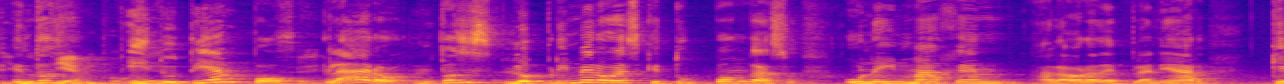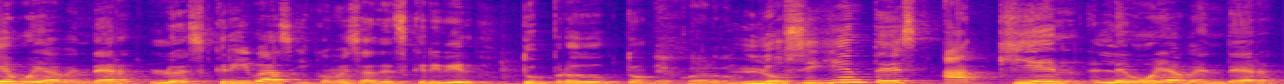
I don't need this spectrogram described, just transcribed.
Y tu tiempo. Y tu tiempo, claro. Entonces, lo primero es que tú pongas una imagen a la hora de planear qué voy a vender, lo escribas y comienzas a describir tu producto. De acuerdo. Lo siguiente es a quién le voy a vender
